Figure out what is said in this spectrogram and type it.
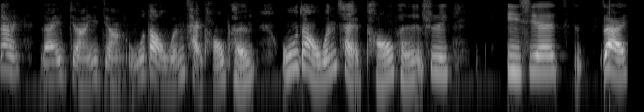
再来讲一讲舞蹈文彩陶盆。舞蹈文彩陶盆是一些在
